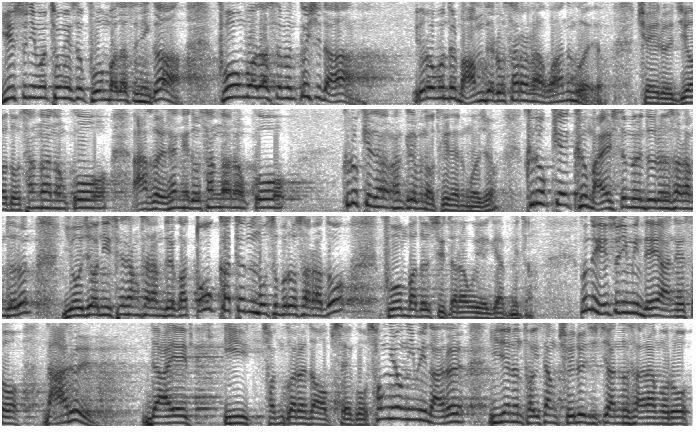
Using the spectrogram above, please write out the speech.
예수님을 통해서 구원받았으니까 구원받았으면 끝이다. 여러분들 마음대로 살아라고 하는 거예요. 죄를 지어도 상관없고 악을 행해도 상관없고 그렇게 생각하기 때문에 어떻게 되는 거죠? 그렇게 그 말씀을 들은 사람들은 여전히 세상 사람들과 똑같은 모습으로 살아도 구원받을 수 있다라고 얘기합니다. 근데 예수님이 내 안에서 나를 나의 이 전과를 다 없애고 성령님이 나를 이제는 더 이상 죄를 짓지 않는 사람으로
